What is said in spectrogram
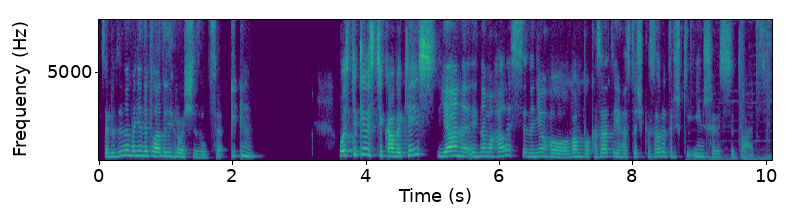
ця людина мені не платить гроші за це? Ось такий ось цікавий кейс. Я намагалася на нього вам показати його з точки зору трішки іншої ситуації.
